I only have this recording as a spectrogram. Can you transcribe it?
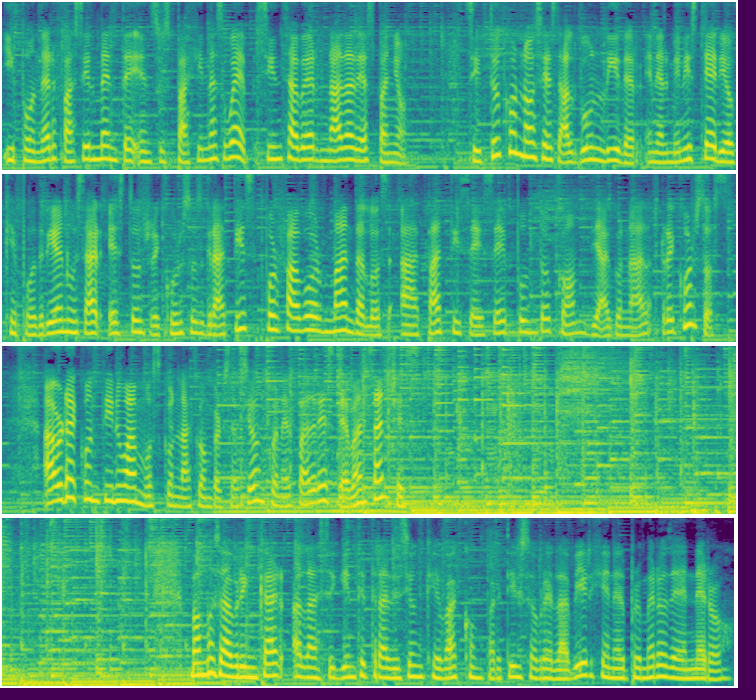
y poner fácilmente en sus páginas web sin saber nada de español. Si tú conoces algún líder en el ministerio que podrían usar estos recursos gratis, por favor mándalos a paticc.com diagonal recursos. Ahora continuamos con la conversación con el Padre Esteban Sánchez. Vamos a brincar a la siguiente tradición que va a compartir sobre la Virgen el primero de enero.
